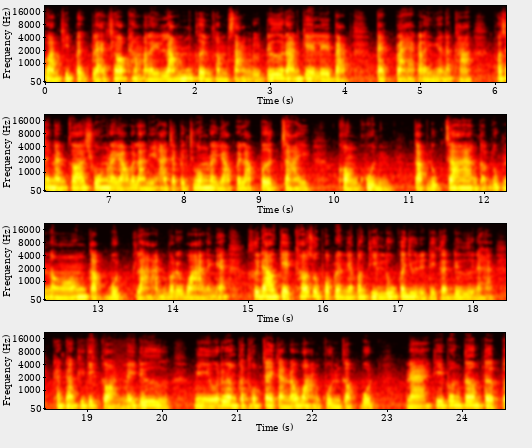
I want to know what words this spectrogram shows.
ความคิดแปลกๆ ชอบทำอะไรล้ำเกินคำสั่งหรือดื้อร้านเกเรแบบแปลกๆอะไรอย่างเงี้ยนะคะ เพราะฉะนั้นก็ช่วงระยะเวลานี้อาจจะเป็นช่วงระยะเวลาเปิดใจของคุณ กับลูกจ้าง กับลูกน้อง กับบุตรหลานบริวารอะไรเงี้ย คือดาวเกตเข้าสู่ภพเรือนนี้บางทีลูกก็อยู่ดีๆก็ดื้อนะคะทั้งๆที่ที่ก่อนไม่ดื้อมีเรื่องกระทบใจกันระหว่างคุณกับบุตรนะที่เพิ่งเติมเติบโต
